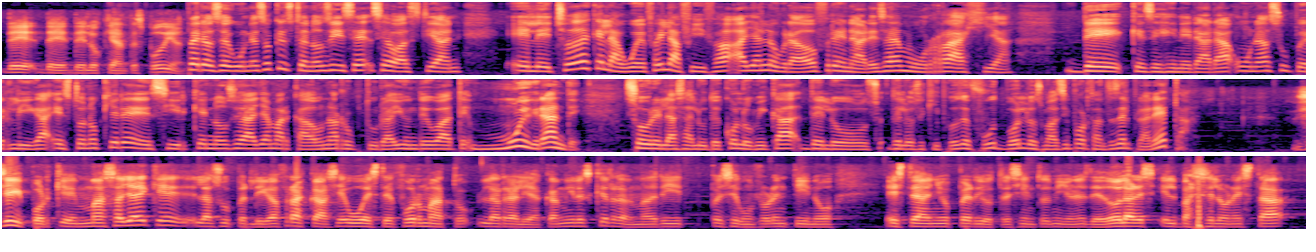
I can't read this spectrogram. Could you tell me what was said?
de, de lo que antes podían. Pero según eso que usted nos dice, Sebastián, el hecho de que la UEFA y la FIFA hayan logrado frenar esa hemorragia, de que se generara una Superliga, esto no quiere decir que no se haya marcado una ruptura y un debate muy grande sobre la salud económica de los, de los equipos de fútbol, los más importantes del planeta. Sí, porque más allá de que la Superliga fracase o este formato, la realidad, Camila, es que el Real Madrid, pues según Florentino, este año perdió 300 millones de dólares, el Barcelona está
